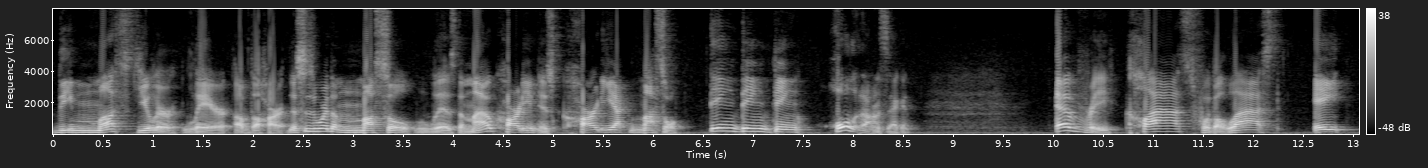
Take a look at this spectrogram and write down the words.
the muscular layer of the heart. This is where the muscle lives. The myocardium is cardiac muscle. Ding, ding, ding. Hold it on a second. Every class for the last eight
